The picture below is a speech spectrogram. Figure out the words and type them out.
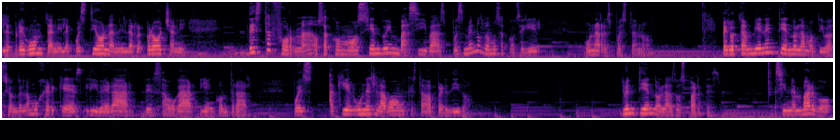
le preguntan y le cuestionan y le reprochan y de esta forma, o sea, como siendo invasivas, pues menos vamos a conseguir una respuesta, ¿no? Pero también entiendo la motivación de la mujer que es liberar, desahogar y encontrar, pues aquí un eslabón que estaba perdido. Yo entiendo las dos partes. Sin embargo,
